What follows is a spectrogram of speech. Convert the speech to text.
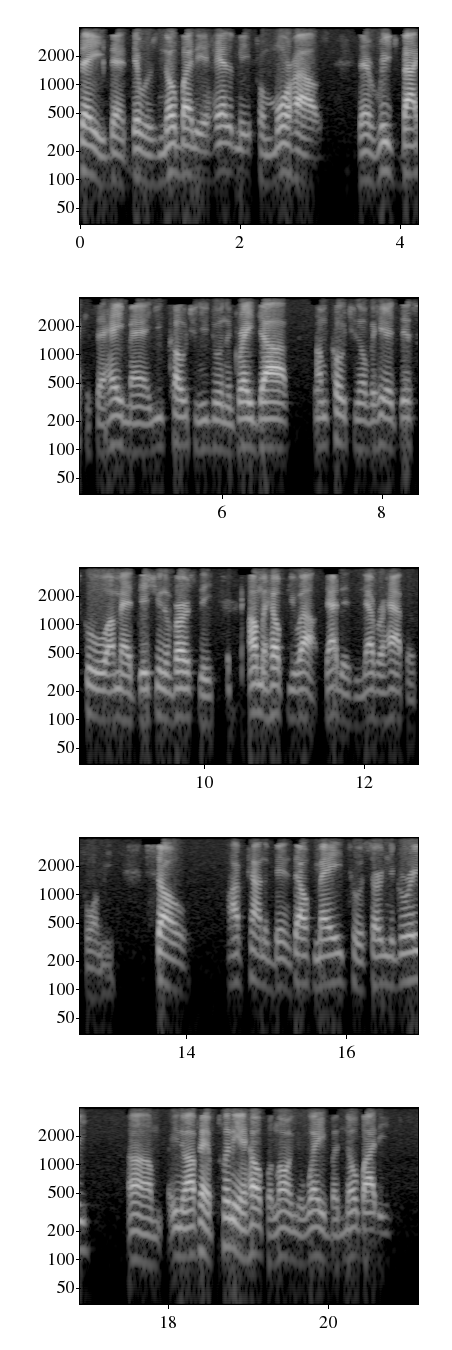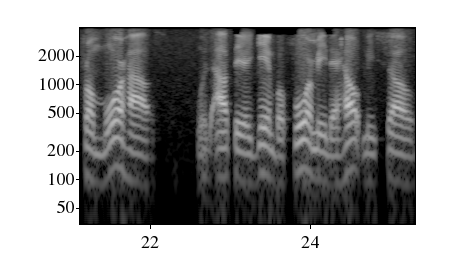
say that there was nobody ahead of me from Morehouse that reached back and said, hey, man, you coaching, you're doing a great job. I'm coaching over here at this school. I'm at this university. I'm gonna help you out. That has never happened for me. So I've kind of been self-made to a certain degree. Um, you know, I've had plenty of help along the way, but nobody from Morehouse was out there again before me to help me. So,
